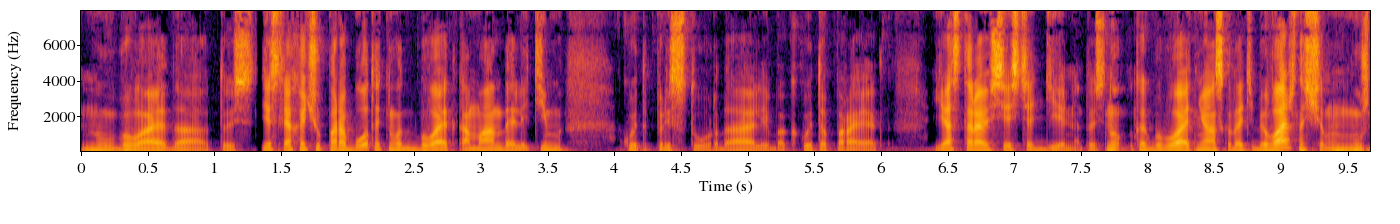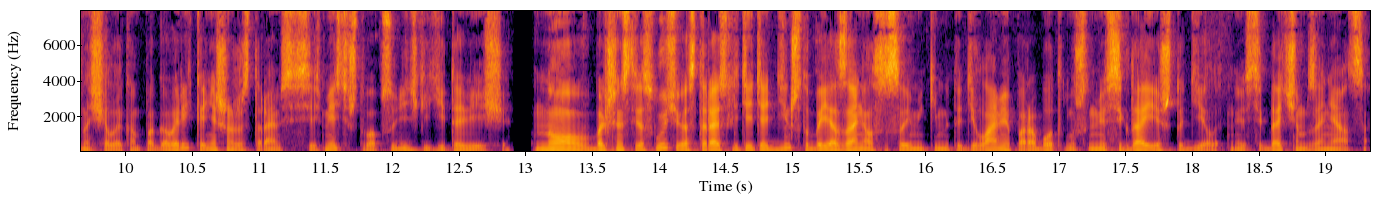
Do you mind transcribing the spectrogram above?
Ну, бывает, да. То есть, если я хочу поработать, ну, вот бывает команда, летим какой-то престур, да, либо какой-то проект. Я стараюсь сесть отдельно. То есть, ну, как бы бывает нюанс, когда тебе важно, ну, нужно с человеком поговорить, конечно же, стараемся сесть вместе, чтобы обсудить какие-то вещи. Но в большинстве случаев я стараюсь лететь один, чтобы я занялся своими какими-то делами, поработал, потому что мне всегда есть что делать, мне всегда чем заняться.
